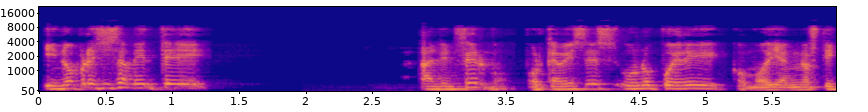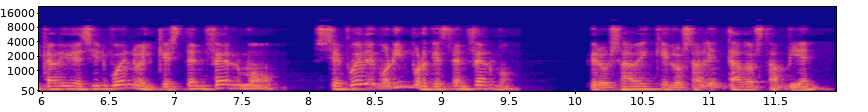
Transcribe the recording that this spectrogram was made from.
y no precisamente al enfermo, porque a veces uno puede como diagnosticar y decir, bueno, el que está enfermo se puede morir porque está enfermo, pero sabe que los alentados también.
